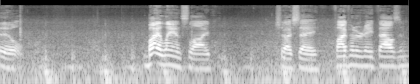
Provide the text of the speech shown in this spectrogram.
bill by a landslide, should I say. 508,000.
